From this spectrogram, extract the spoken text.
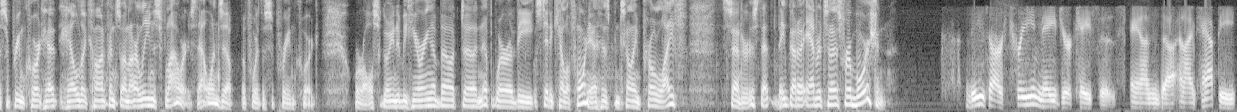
the Supreme Court had held a conference on Arlene's Flowers. That one's up before the Supreme Court. We're also going to be hearing about uh, where the state of California has been telling pro life centers that they've got to advertise for abortion. These are three major cases, and uh, and I'm happy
